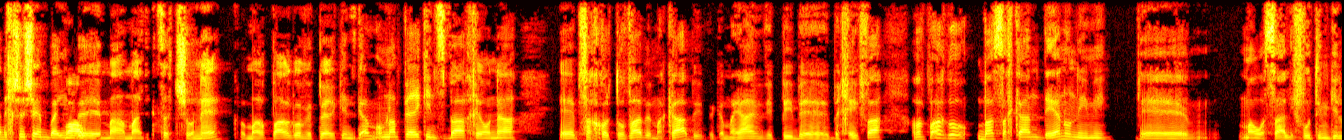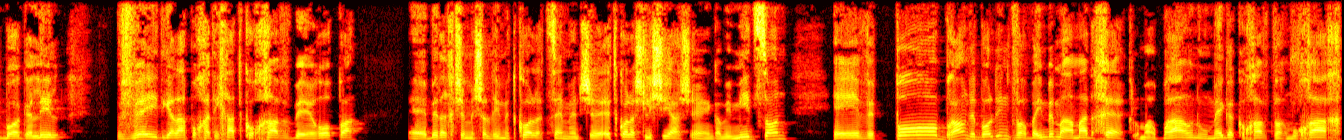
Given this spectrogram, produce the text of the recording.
אני חושב שהם באים וואו. במעמד קצת שונה, כלומר פרגו ופרקינס, גם אמנם פרקינס בא אחרי עונה אה, בסך הכל טובה במכבי, וגם היה MVP בחיפה, אבל פרגו בא שחקן די אנונימי, אה, מה הוא עשה? אליפות עם גלבוע גליל, והתגלה פה חתיכת כוכב באירופה, בטח כשמשלבים את כל הצמד, את כל השלישייה, שגם עם מידסון, ופה בראון ובולדווין כבר באים במעמד אחר, כלומר בראון הוא מגה כוכב כבר מוכח,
